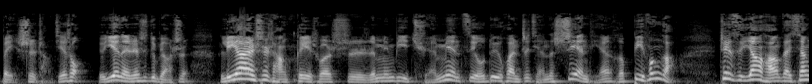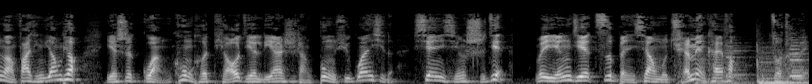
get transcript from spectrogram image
被市场接受。有业内人士就表示，离岸市场可以说是人民币全面自由兑换之前的试验田和避风港。这次央行在香港发行央票，也是管控和调节离岸市场供需关系的先行实践，为迎接资本项目全面开放做准备。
